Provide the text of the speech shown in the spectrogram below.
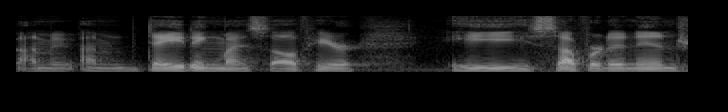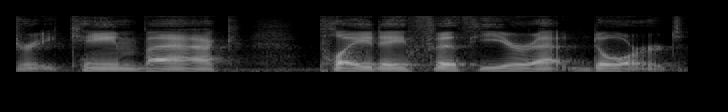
I mean, I'm dating myself here. He suffered an injury, came back, played a fifth year at Dordt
